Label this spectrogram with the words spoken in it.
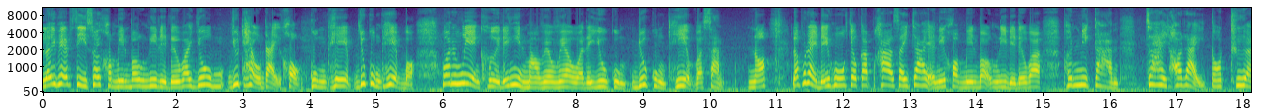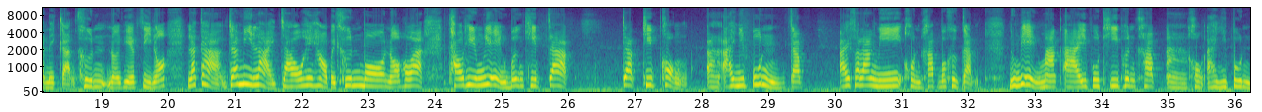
เลย PFC ช่วยคอมเมนต์บ้างนี่เลยเด้อว่ายู่ยู่แถวใดของกรุงเทพยู่กรุงเทพบ่ว่าน้องเลียงเคยได้ยินมาแววๆว่าได้อยู่กรุงยู่กรุงเทพว่าสั่นเนาะแล้วผู้ใดได้ฮู้เกี่ยวกับค่าใช้จ่ายอันนี้คอมเมนต์บอกน้องลีเด้อเด้อว่า เพิ่นมีการจ่ายเท่าไหร่ต่อเทื่อในการขึ้นน้อย PFC เนาะแล้วก็จะมีหลายเจ้าให้เฮาไปขึ้นบ่เนาะเพราะว่าเท่าที่น้องลีเองเบิ่งคลิปจากจากคลิปของ อ่าไอญี่ปุ่นกับไอฝรั่งนี้คนขับบ่คือกันนุ้งนี่เองมากไอผู้ที่เพิ่นขับอ่าของไอญี่ปุ่น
